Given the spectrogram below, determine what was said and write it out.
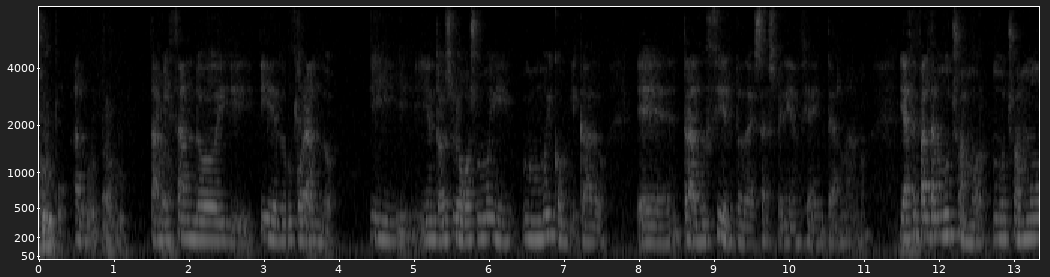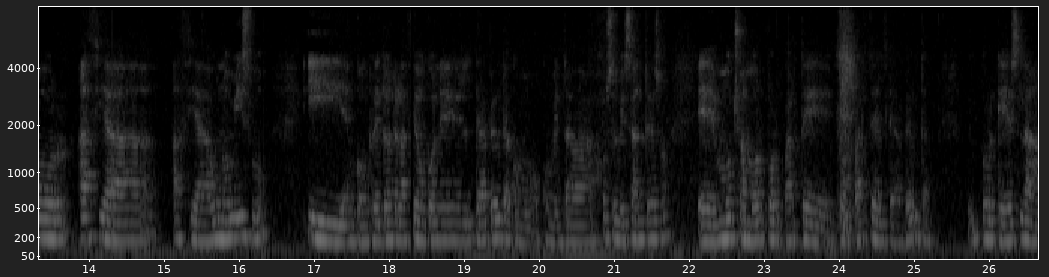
grupo. Al grupo. Tamizando y, y, edulcorando. Y, y, entonces luego es muy, muy complicado eh, traducir toda esa experiencia interna. ¿no? Y hace falta mucho amor, mucho amor hacia, hacia uno mismo y en concreto en relación con el terapeuta, como comentaba José Luis antes, ¿no? Eh, mucho amor por parte, por parte del terapeuta, porque es la,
